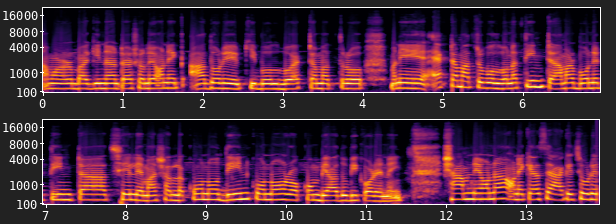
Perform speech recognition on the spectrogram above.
আমার বাগিনাটা আসলে অনেক আদরের, কি বলব, একটা মাত্র মানে একটা মাত্র বলব না, তিনটা, আমার বোনের তিনটা ছেলে মাসাল্লাহ কোনো দিন কোনো রকম বেয়াদুবি করে নাই। সামনেও না, অনেকে আছে আগে চড়ে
